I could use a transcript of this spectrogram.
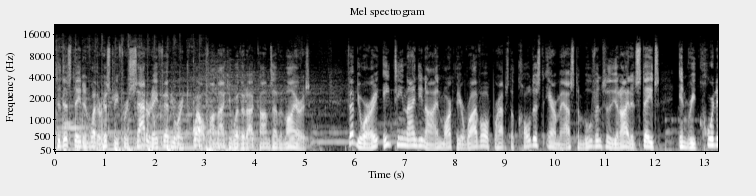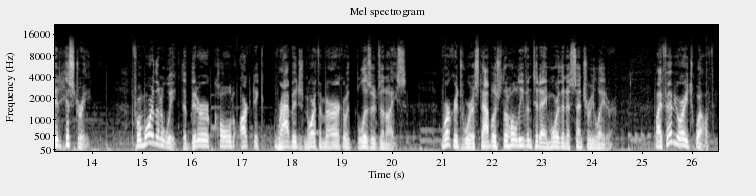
to this date in weather history for Saturday, February 12th. I'm AccuWeather.com's Evan Myers. February 1899 marked the arrival of perhaps the coldest air mass to move into the United States in recorded history. For more than a week, the bitter, cold Arctic ravaged North America with blizzards and ice. Records were established that hold even today, more than a century later. By February 12th,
